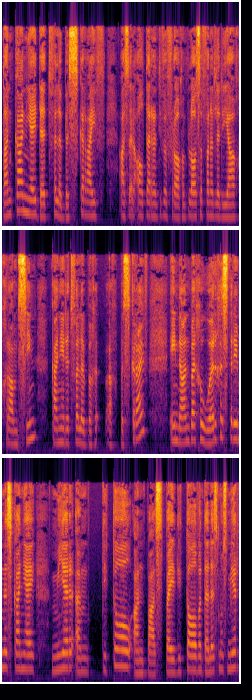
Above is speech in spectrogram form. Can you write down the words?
Dan kan jy dit vir hulle beskryf as 'n alternatiewe vraag in plaas van dat hulle die diagram sien, kan jy dit vir hulle be beskryf en dan by gehoor gestremdes kan jy meer ehm um, die taal aanpas by die taal want hulle is mos meer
